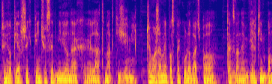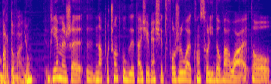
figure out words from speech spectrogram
czyli o pierwszych 500 milionach lat Matki Ziemi. Czy możemy pospekulować o tak zwanym wielkim bombardowaniu? Wiemy, że y, na początku, gdy ta Ziemia się tworzyła, konsolidowała, to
